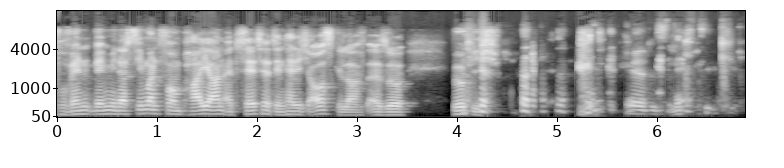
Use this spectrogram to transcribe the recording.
wenn, wenn mir das jemand vor ein paar Jahren erzählt hätte, den hätte ich ausgelacht. Also, wirklich. ja, das ist richtig.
